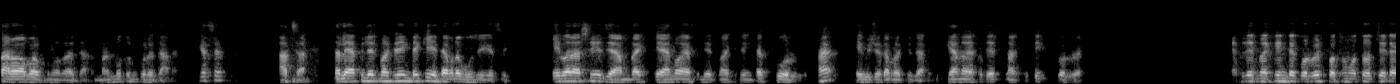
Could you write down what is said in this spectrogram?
তারাও আবার পুনরায় মানে নতুন করে জানেন, ঠিক আছে? আচ্ছা তাহলে অ্যাফিলিয়েট মার্কেটিংটা কি? এটা আমরা বুঝে গেছি। এবার আসি যে আমরা কেন অ্যাফিলিয়েট মার্কেটিংটা করব হ্যাঁ? এই বিষয়টা আমরা একটু জানি। কেন অ্যাফিলিয়েট মার্কেটিং করবেন অ্যাফিলিয়েট মার্কেটিংটা করবেন প্রথমত হচ্ছে এটা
